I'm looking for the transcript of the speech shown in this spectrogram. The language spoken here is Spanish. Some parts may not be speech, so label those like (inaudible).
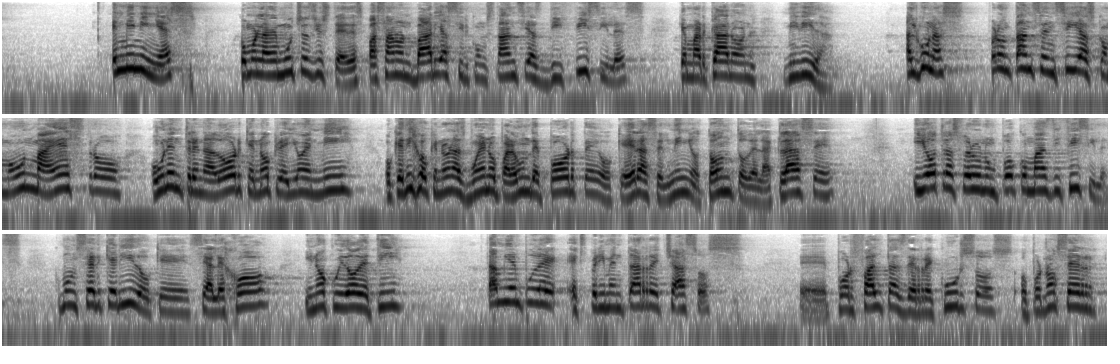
En mi niñez, como en la de muchos de ustedes, pasaron varias circunstancias difíciles que marcaron mi vida. Algunas fueron tan sencillas como un maestro o un entrenador que no creyó en mí, o que dijo que no eras bueno para un deporte, o que eras el niño tonto de la clase. Y otras fueron un poco más difíciles, como un ser querido que se alejó y no cuidó de ti. También pude experimentar rechazos eh, por faltas de recursos o por no ser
